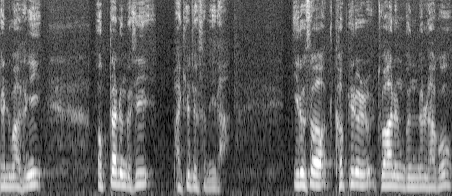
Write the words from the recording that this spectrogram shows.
연관성이 없다는 것이 밝혀졌습니다. 이로써 커피를 좋아하는 분들하고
